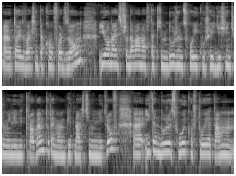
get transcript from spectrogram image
E, To jest właśnie ta Comfort Zone i ona jest sprzedawana w takim dużym słoiku 60 ml. Tutaj mamy 15 ml e, i ten duży słój kosztuje tam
